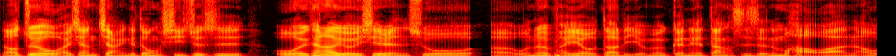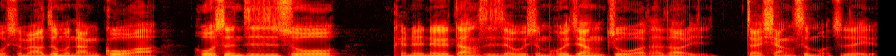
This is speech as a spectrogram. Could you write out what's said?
然后最后我还想讲一个东西，就是我会看到有一些人说，呃，我那个朋友到底有没有跟那个当事者那么好啊？然后为什么要这么难过啊？或甚至是说，可能那个当事者为什么会这样做啊？他到底在想什么之类的？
